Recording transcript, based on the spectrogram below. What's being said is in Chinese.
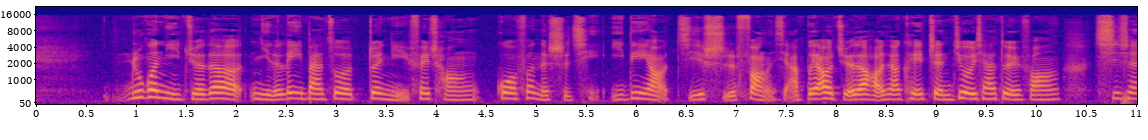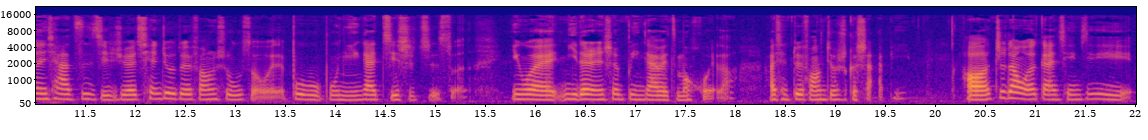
如果你觉得你的另一半做对你非常过分的事情，一定要及时放下，不要觉得好像可以拯救一下对方，牺牲一下自己，觉得迁就对方是无所谓的。不不不，你应该及时止损，因为你的人生不应该被这么毁了，而且对方就是个傻逼。好了，这段我的感情经历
